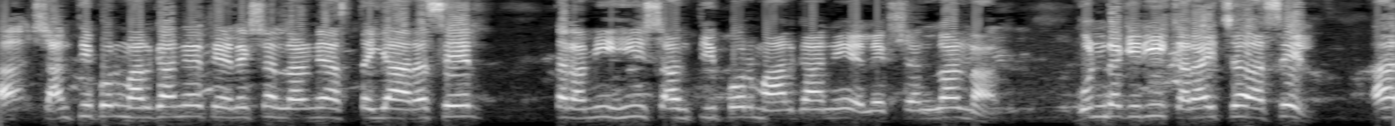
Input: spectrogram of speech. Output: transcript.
हा, शांतीपूर मार्गाने ते इलेक्शन लढण्यास तयार असेल तर आम्ही ही शांतीपूर मार्गाने इलेक्शन लढणार. गुंडगिरी करायचं असेल हा,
